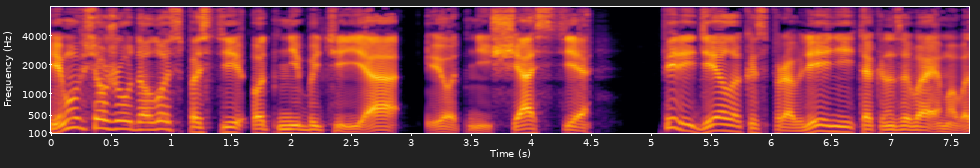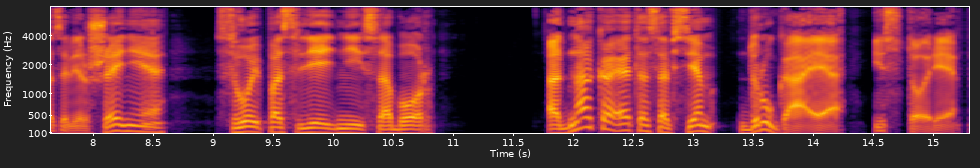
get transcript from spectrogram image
Ему все же удалось спасти от небытия и от несчастья, переделок, исправлений, так называемого завершения, свой последний собор. Однако это совсем другая история.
